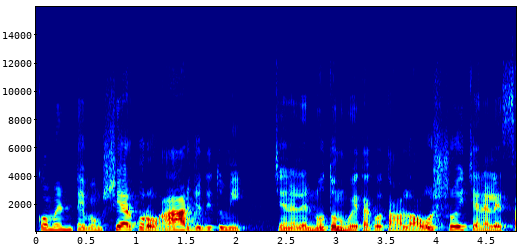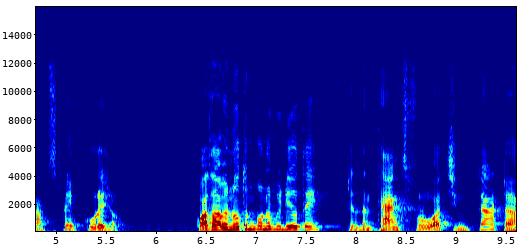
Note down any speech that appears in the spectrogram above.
কমেন্ট এবং শেয়ার করো। আর যদি তুমি চ্যানেলে নতুন হয়ে থাকো, তাহলে অবশ্যই চ্যানেলে সাবস্ক্রাইব করে যাও। কথা হবে নতুন কোনো ভিডিওতে tell then thanks for watching tata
